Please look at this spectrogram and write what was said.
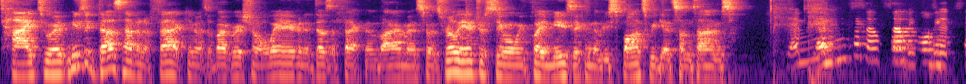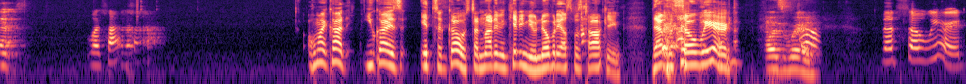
tie to it. Music does have an effect. You know, it's a vibrational wave and it does affect the environment. So it's really interesting when we play music and the response we get sometimes. I mean, it's so cool because it's what's that? Oh my god, you guys, it's a ghost. I'm not even kidding you. Nobody else was talking. That was so weird. That was weird. That's so weird.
